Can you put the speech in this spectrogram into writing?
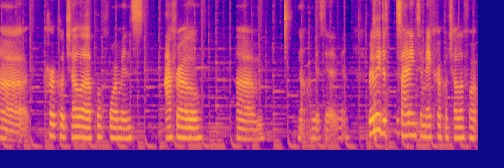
uh, her Coachella performance Afro um, no, I'm gonna say that again. Really deciding to make her Coachella for-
